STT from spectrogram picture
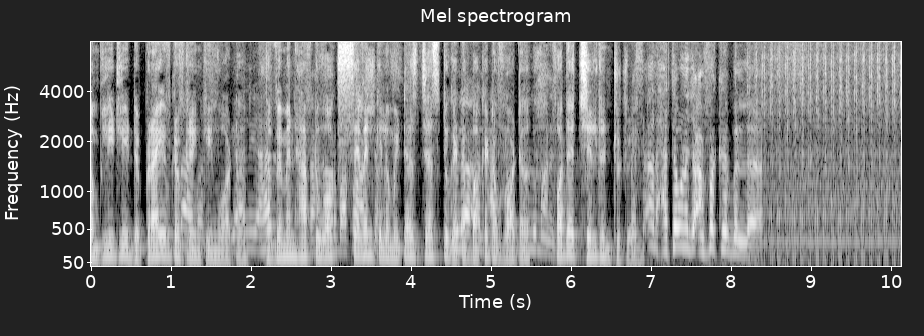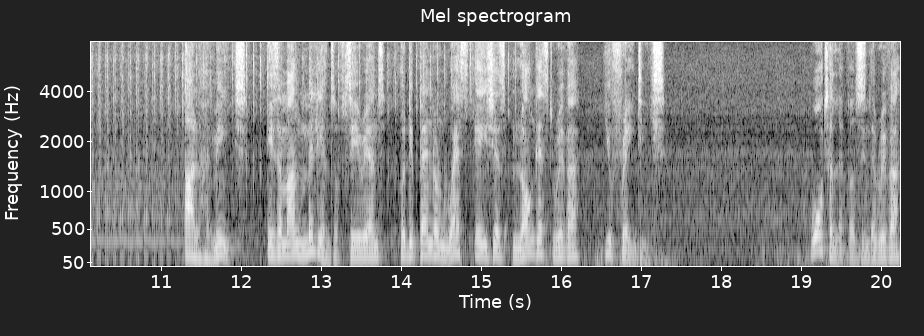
completely deprived of drinking water. The women have to walk 7 kilometers just to get a bucket of water for their children to drink. Al Hamis is among millions of Syrians who depend on West Asia's longest river, Euphrates. Water levels in the river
